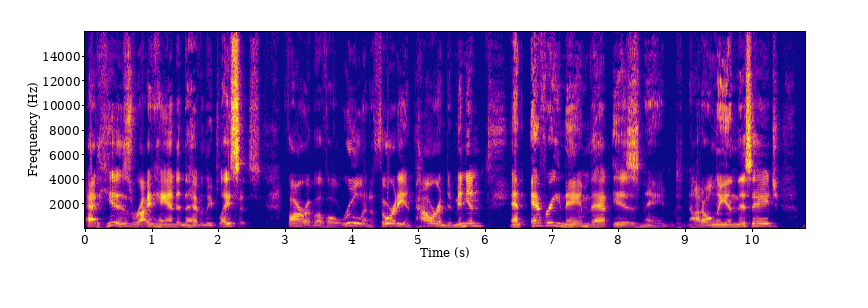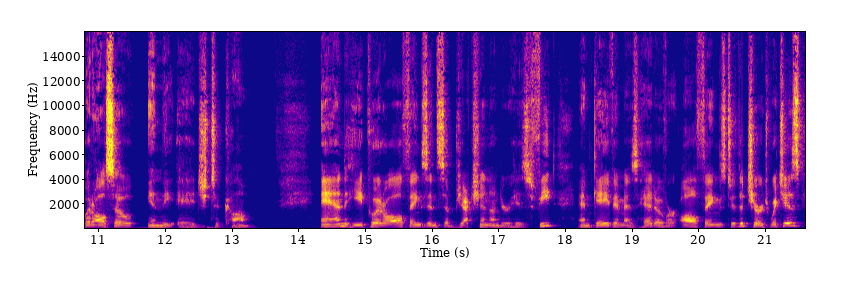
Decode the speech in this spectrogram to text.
at his right hand in the heavenly places far above all rule and authority and power and dominion, and every name that is named, not only in this age, but also in the age to come. And he put all things in subjection under his feet and gave him as head over all things to the church, which is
